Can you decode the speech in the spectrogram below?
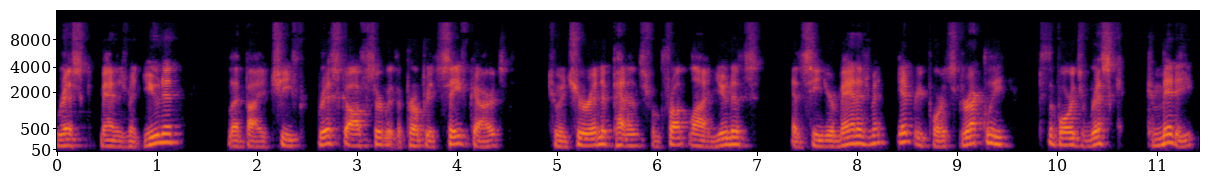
risk management unit led by a chief risk officer with appropriate safeguards to ensure independence from frontline units and senior management, it reports directly to the board's risk committee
